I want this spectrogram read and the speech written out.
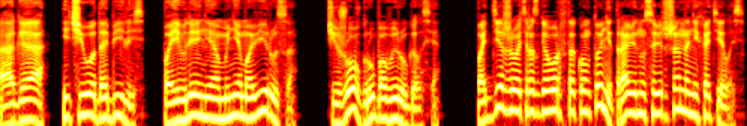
Ага, и чего добились? Появление мнемовируса? Чижов грубо выругался. Поддерживать разговор в таком тоне Травину совершенно не хотелось.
